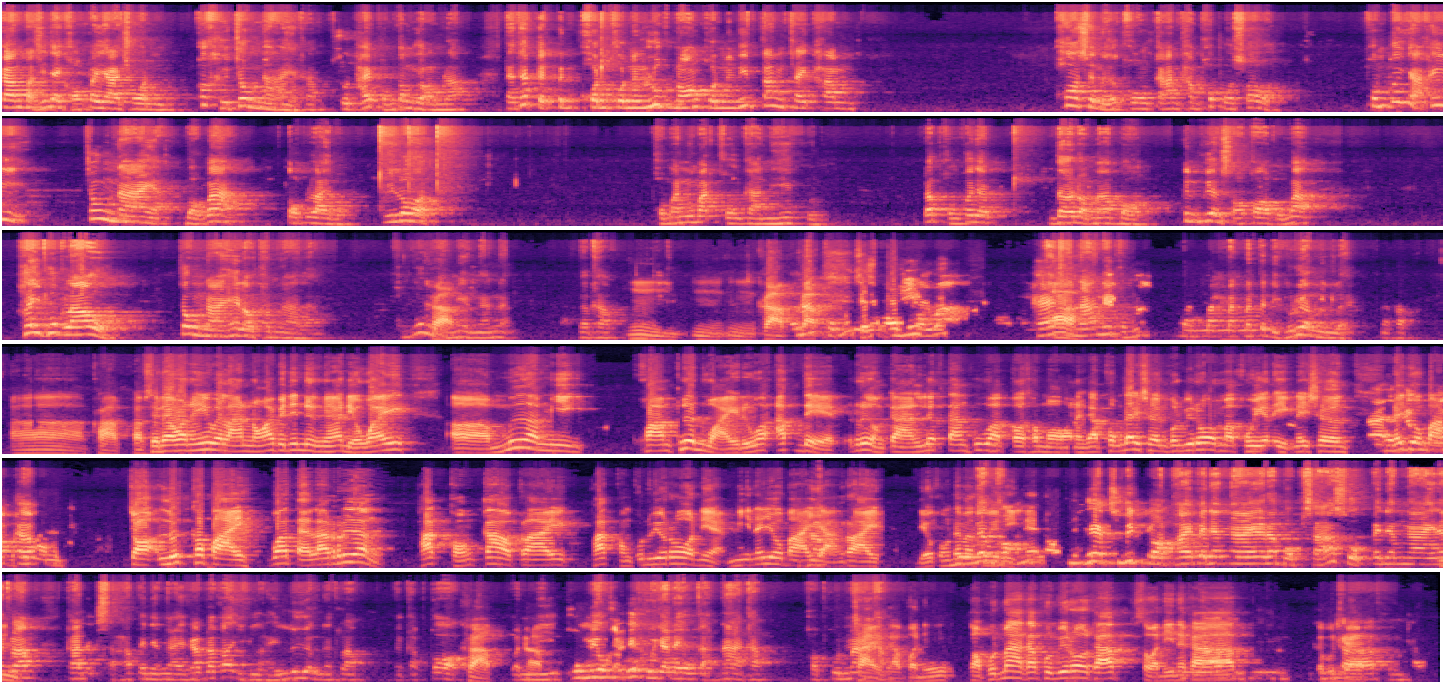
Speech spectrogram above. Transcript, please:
การตัดสินใจของประชาชนก็คือเจ้านายครับ สุดท้ายผมต้องยอมรับ แต่ถ้าเกิดเป็นคนคนหนึ่งลูกน้องคนหนึ่งที่ตั้งใจทำข้อเสนอโครงการทำ proposal อะผมก็อยากให้เจ้านายอะ บอกว่าตบไหล่บอกวิโรธผมอนุมัติโครงการนี้ให้คุณ แล้วผมก็จะเดินออกมาบอกเพื่อนๆสกผมว่าเฮ้ยพวกเรา เจ้านายให้เราทำงานแล้ว ผมก็หวังอย่างนั้นนะนะครับ อืมอืมอืมครับดังครันั้บนผมไม่แสได้ดสงนว่านี้ใจว่าแพ้ชนะนี่ผมว่ามันมันมันมันเป็นอีกเรื่องหนึ่งเลยนะครับอ่าครับครับแสดงว่านี้เวลาน้อยไปนิดนึงนะเดี๋ยวไว้เอ่อเมื่อมีความเคลื่อนไหวหรือว่าอัปเดตเรื่องของการเลือกตั้งผู้ว่ากทมนะครับคงได้เชิญคุณวิโรจน์มาคุยกันอีกในเชิงนโยบายครับเจาะลึกเข้าไปว่าแต่ละเรื่องพักของก้าวไกลพักของคุณวิโรจน์เนี่ยมีนโยบายอย่างไร เดี๋ยวคงได้มาเรื่องคุยขกันองอีกแน่นอนกรุงเทพชีวิตปลอดภัยเป็นยังไง ระบบสาธารณสุขเป็นยังไงนะครับ การศึกษาเป็นยังไงครับ แล้วก็อีกหลายเรื่องนะครับนะครับ ก็ครับวันครับนี้คงมีโอกาสได้คุยกันในโอกาสหน้าครับ ขอบคุณมากใช่ครับ วันนี้ขอบคุณมากครับคุณวิโรจน์ครับ สวัสดีนะครับขอบคุณครับขอบคุณครับ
